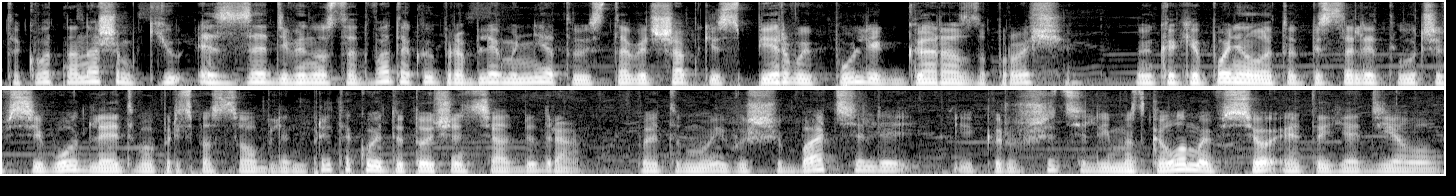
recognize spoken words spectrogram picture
Так вот, на нашем QSZ-92 такой проблемы нету, и ставить шапки с первой пули гораздо проще. Ну и как я понял, этот пистолет лучше всего для этого приспособлен, при такой точности от бедра. Поэтому и вышибатели, и крушители, и мозголомы, все это я делал.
